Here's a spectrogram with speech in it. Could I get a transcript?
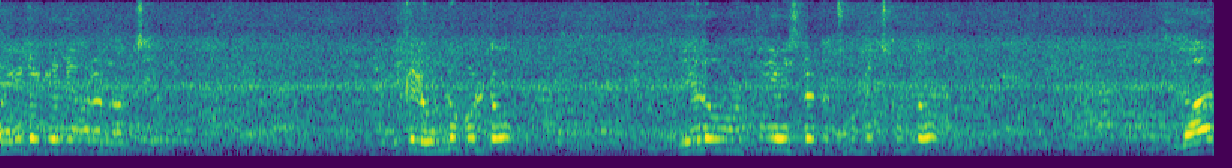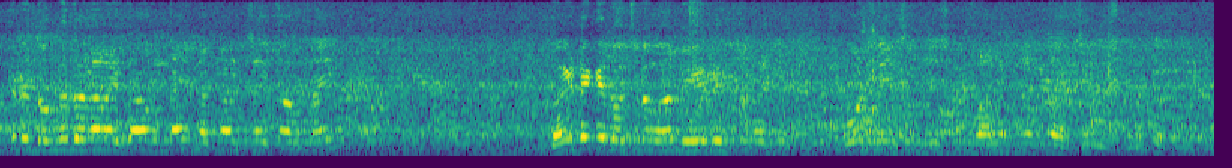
బయటకు వెళ్ళి ఎవరన్నా వచ్చి ఇక్కడ వండుకుంటూ ఏదో వృత్తి చేసినట్టు చూపించుకుంటూ రాత్రి దొంగతనాలు అవుతూ ఉన్నాయి డకాట్స్ అవుతూ ఉన్నాయి. బయటకు వెళ్ళి వచ్చిన వాళ్ళు ఏ వ్యక్తులని కోఆర్డినేషన్ చేసుకుని వాళ్ళని కూడా తీసుకుని చెప్తున్నారు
